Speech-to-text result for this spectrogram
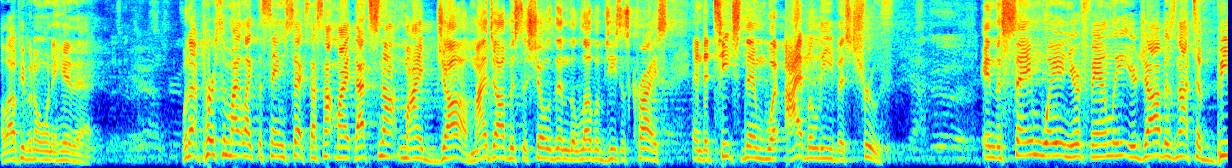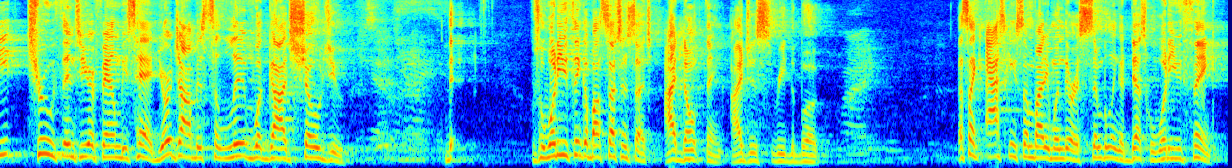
A lot of people don't want to hear that. Well, that person might like the same sex. That's not my, that's not my job. My job is to show them the love of Jesus Christ and to teach them what I believe is truth. In the same way in your family, your job is not to beat truth into your family's head. Your job is to live what God showed you. So, what do you think about such and such? I don't think. I just read the book. That's like asking somebody when they're assembling a desk, well, what do you think?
